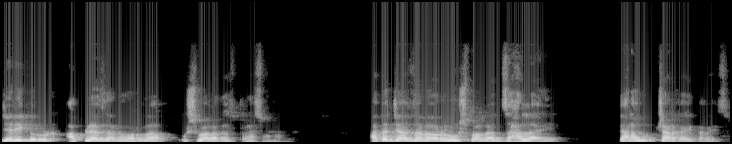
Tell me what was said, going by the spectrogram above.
जेणेकरून आपल्या जनावराला उष्माघाताचा त्रास होणार नाही. आता ज्या जनावराला उष्माघात झालाय त्याला उपचार काय करायचा?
